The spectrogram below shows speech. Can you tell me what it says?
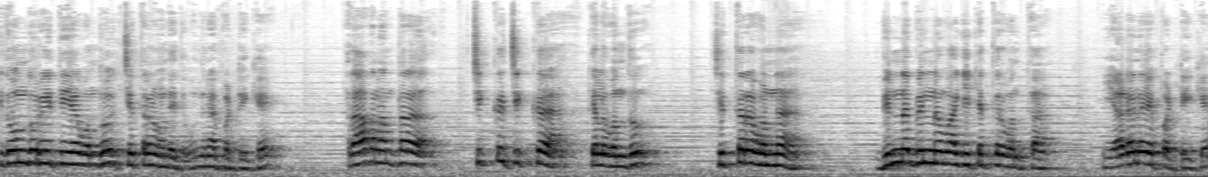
ಇದೊಂದು ರೀತಿಯ ಒಂದು ಚಿತ್ರಣ ಹೊಂದೈತೆ ಒಂದನೇ ಪಟ್ಟಿಕೆ. ಅದಾದ ನಂತರ ಚಿಕ್ಕ ಚಿಕ್ಕ ಕೆಲವೊಂದು ಚಿತ್ರವನ್ನು ಭಿನ್ನ ಭಿನ್ನವಾಗಿ ಕೆತ್ತಿರುವಂಥ ಎರಡನೆಯ ಪಟ್ಟಿಕೆ,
